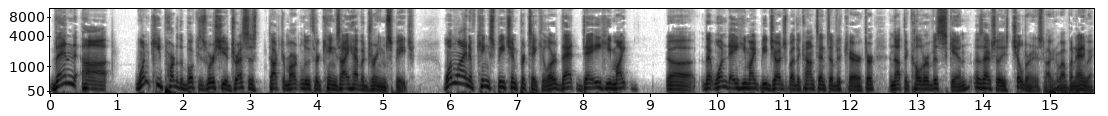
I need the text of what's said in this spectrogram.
then, uh, one key part of the book is where she addresses Dr. Martin Luther King's I Have a Dream speech. One line of King's speech in particular, that day he might, uh, that one day he might be judged by the content of his character and not the color of his skin. It was actually his children he was talking about, but anyway,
